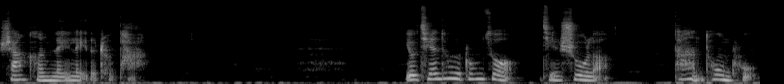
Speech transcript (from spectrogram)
伤痕累累的可怕。有前途的工作结束了，他很痛苦。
